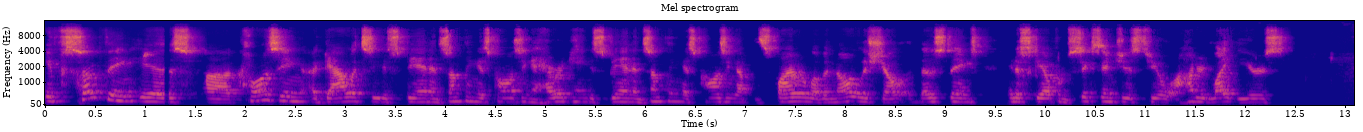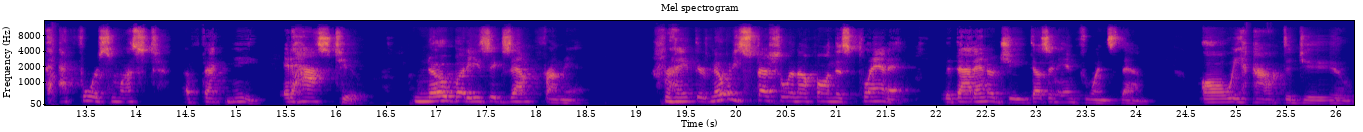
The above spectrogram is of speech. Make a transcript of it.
if something is uh, causing a galaxy to spin and something is causing a hurricane to spin and something is causing up the spiral of a nautilus shell, those things in a scale from six inches to 100 light years, that force must affect me. It has to. Nobody's exempt from it, right? There's nobody special enough on this planet that that energy doesn't influence them. All we have to do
